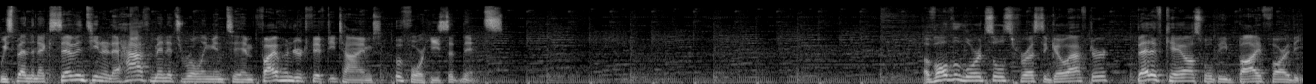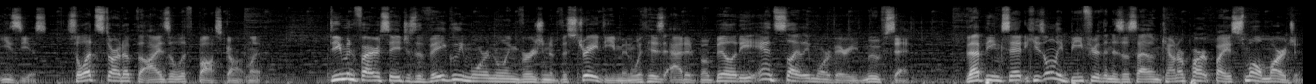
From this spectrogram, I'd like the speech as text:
We spend the next 17 and a half minutes rolling into him 550 times before he submits. Of all the Lord Souls for us to go after, Bed of Chaos will be by far the easiest, so let's start up the Izalith boss gauntlet. Demon Fire Sage is a vaguely more annoying version of the Stray Demon with his added mobility and slightly more varied moveset. That being said, he's only beefier than his Asylum counterpart by a small margin.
